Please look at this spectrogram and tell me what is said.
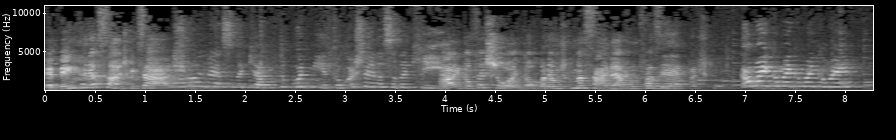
é bem interessante. O que que você acha? Olha, essa daqui é muito bonita, eu gostei dessa daqui. Ah, então fechou. Então podemos começar, né? Vamos fazer. É, pode... Calma aí, calma aí, calma aí, calma aí.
